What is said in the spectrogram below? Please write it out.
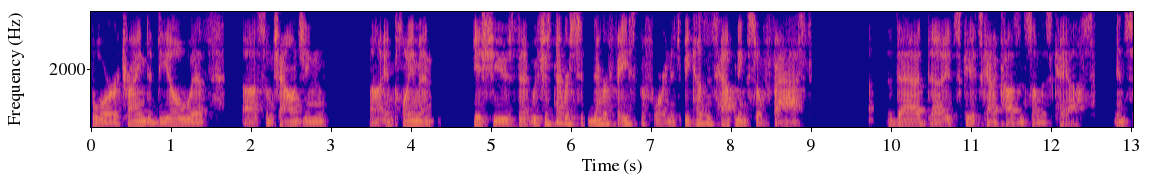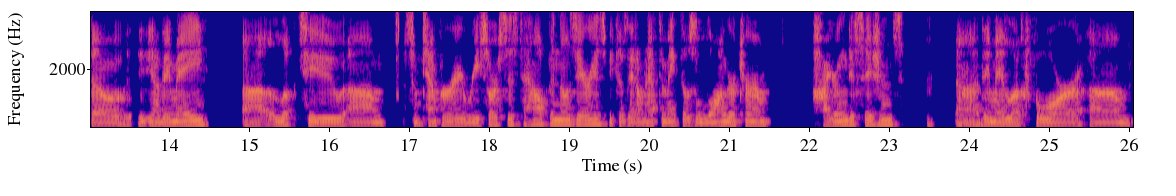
for trying to deal with uh, some challenging uh, employment issues that we've just never never faced before, and it's because it's happening so fast that uh, it's it's kind of causing some of this chaos. And so you know they may uh, look to um, some temporary resources to help in those areas because they don't have to make those longer term hiring decisions. Uh, they may look for um,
